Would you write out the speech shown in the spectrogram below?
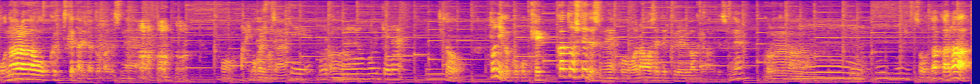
うおならをくっつけたりだとかですね。うんわかりません。おなら覚えてない、うん。そうとにかくこう結果としてですねこう笑わせてくれるわけなんですよね。コロッケさんは。そう。だから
